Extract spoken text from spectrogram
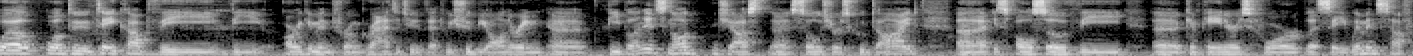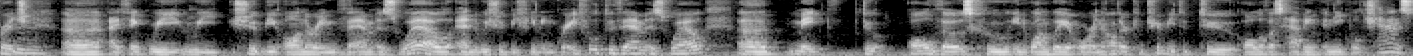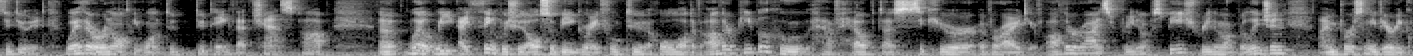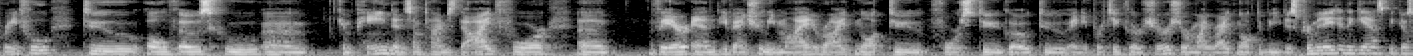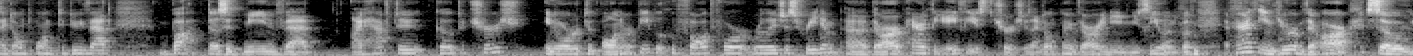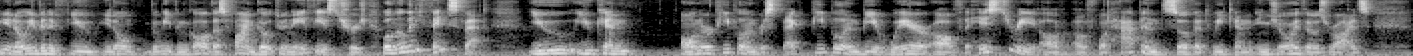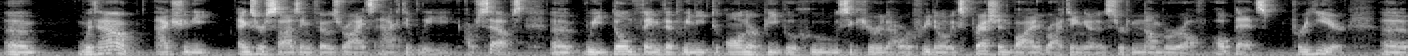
Well, well, to take up the the argument from gratitude that we should be honoring uh, people, and it's not just uh, soldiers who died; uh, it's also the uh, campaigners for, let's say, women's suffrage. Mm. I think we we should be honoring them as well, and we should be feeling grateful to them as well. Uh, make to all those who, in one way or another, contributed to all of us having an equal chance to do it, whether or not we want to, to take that chance up. Uh, well, we I think we should also be grateful to a whole lot of other people who have helped us secure a variety of other rights, freedom of speech, freedom of religion. I'm personally very grateful to all those who. Um, campaigned and sometimes died for uh, there and eventually my right not to force to go to any particular church or my right not to be discriminated against because I don't want to do that. But does it mean that I have to go to church? in order to honor people who fought for religious freedom. Uh, there are apparently atheist churches. I don't know if there are any in New Zealand, but apparently in Europe there are. So, you know, even if you, you don't believe in God, that's fine. Go to an atheist church. Well, nobody thinks that. You, you can honor people and respect people and be aware of the history of, of what happened so that we can enjoy those rights uh, without actually exercising those rights actively ourselves. Uh, we don't think that we need to honor people who secured our freedom of expression by writing a certain number of op eds per year. Uh,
